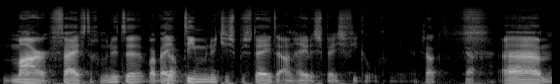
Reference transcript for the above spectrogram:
maar 50 minuten, waarbij Ja. je 10 minuutjes besteedt aan hele specifieke oefeningen. Exact. Ja. Ehm,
